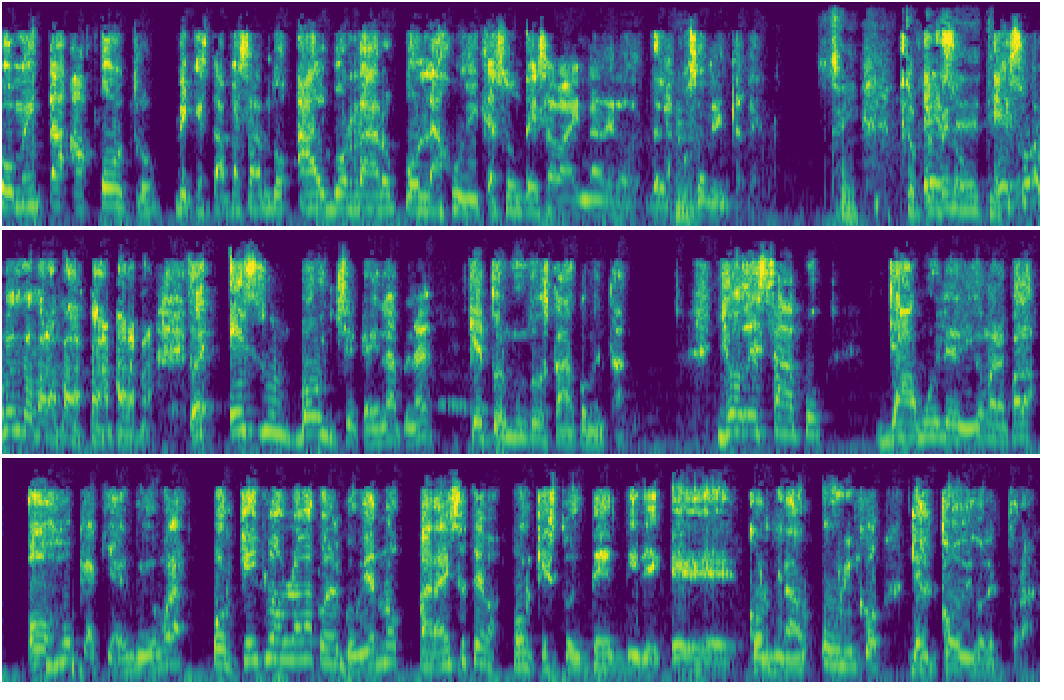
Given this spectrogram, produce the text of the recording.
comenta a otro de que está pasando algo raro por la adjudicación de esa vaina de, las mm. cosas de Internet. Sí, doctor eso, Benedetti. Eso, para, para, para, para, para. Entonces, es un bonche que hay en la plenaria que todo el mundo lo estaba comentando. Yo de sapo llamo y le digo a María Paula, ojo que aquí hay un ruido moral. ¿Por qué yo hablaba con el gobierno para ese tema? Porque estoy de eh, coordinador único del Código Electoral.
